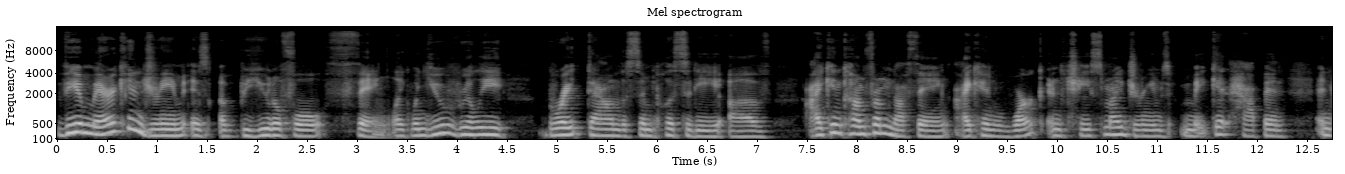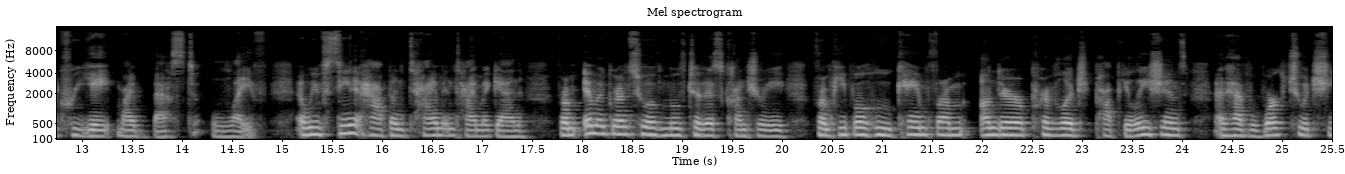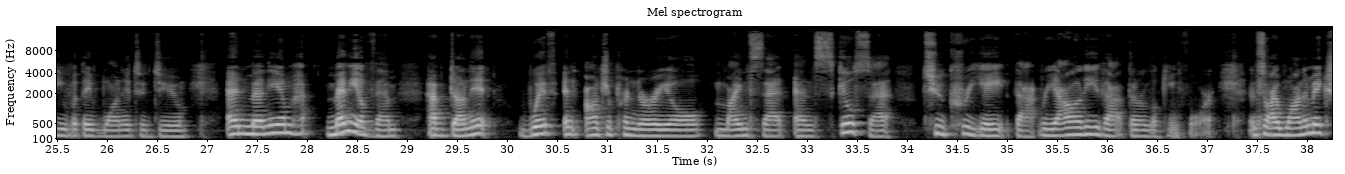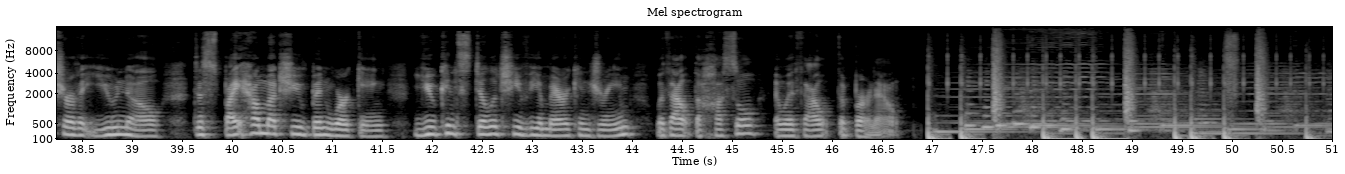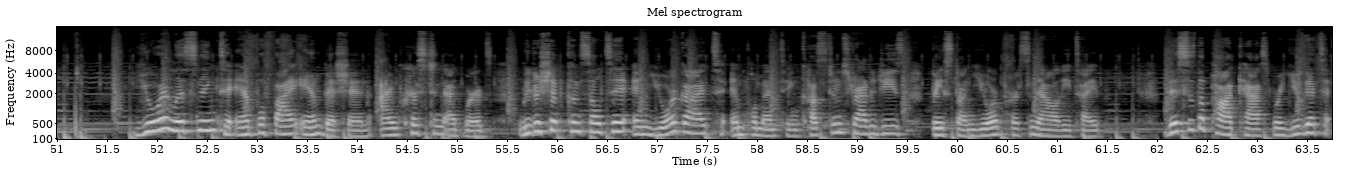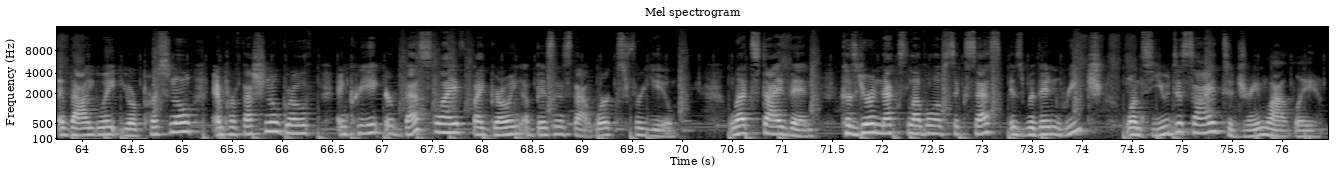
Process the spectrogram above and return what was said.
the American dream is a beautiful thing. Like when you really break down the simplicity of I can come from nothing, I can work and chase my dreams, make it happen, and create my best life. And we've seen it happen time and time again from immigrants who have moved to this country, from people who came from underprivileged populations and have worked to achieve what they wanted to do. And many of, many of them have done it with an entrepreneurial mindset and skill set to create that reality that they're looking for. And so I want to make sure that you know, despite how much you've been working, you can still achieve the American dream without the hustle and without the burnout. You're listening to Amplify Ambition. I'm Kristen Edwards, leadership consultant and your guide to implementing custom strategies based on your personality type. This is the podcast where you get to evaluate your personal and professional growth and create your best life by growing a business that works for you. Let's dive in because your next level of success is within reach once you decide to dream loudly.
